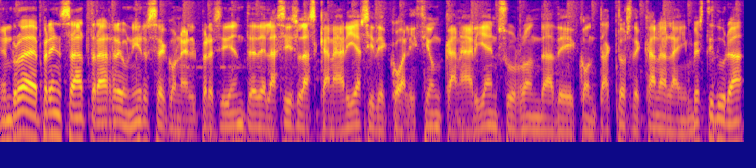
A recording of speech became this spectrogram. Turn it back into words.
En rueda de prensa, tras reunirse con el presidente de las Islas Canarias y de Coalición Canaria en su ronda de contactos de cara a la investidura,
